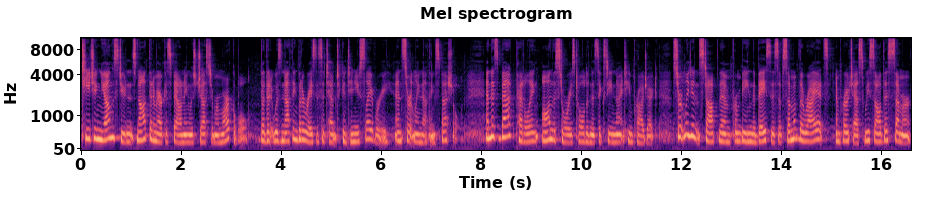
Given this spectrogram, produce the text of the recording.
teaching young students not that America's founding was just and remarkable, but that it was nothing but a racist attempt to continue slavery, and certainly nothing special. And this backpedaling on the stories told in the 1619 Project certainly didn't stop them from being the basis of some of the riots and protests we saw this summer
